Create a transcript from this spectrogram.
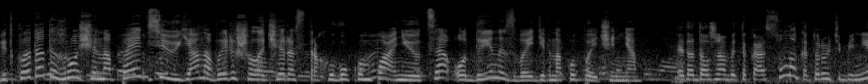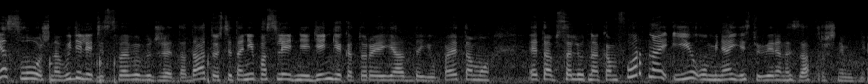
Відкладати гроші на пенсію Яна вирішила через страхову компанію. Це один із видів накопичення. Это должна быть такая сумма, которую тебе не сложно выделить из своего бюджета. Да? То есть это не последние деньги, которые я отдаю. Поэтому это абсолютно комфортно, и у меня есть уверенность в завтрашнем дне.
